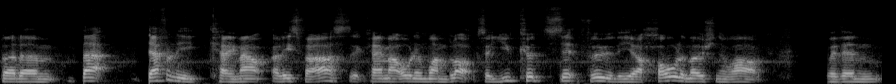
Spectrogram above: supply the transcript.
but um, that definitely came out at least for us. It came out all in one block, so you could sit through the uh, whole emotional arc within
